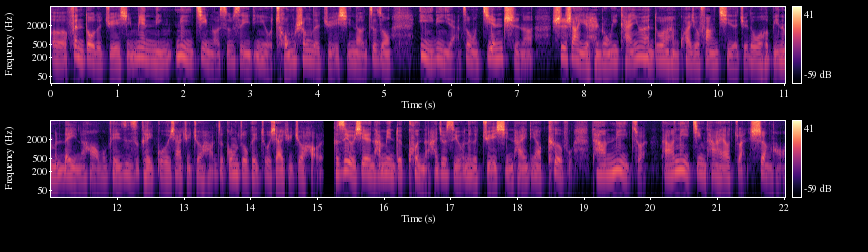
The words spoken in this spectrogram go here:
而奋斗的决心？面临逆境啊，是不是一定有重生的决心呢？这种毅力啊，这种坚持呢，事实上也很容易看，因为很多人很快就放弃了，觉得我。何必那么累呢？哈，我可以日子可以过下去就好，这工作可以做下去就好了。可是有些人他面对困难，他就是有那个决心，他一定要克服，他要逆转。他逆境，他还要转胜哈，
